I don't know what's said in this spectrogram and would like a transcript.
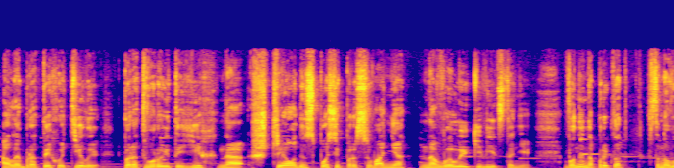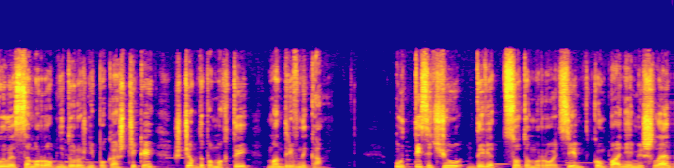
але брати хотіли перетворити їх на ще один спосіб пересування на великій відстані. Вони, наприклад, встановили саморобні дорожні показчики, щоб допомогти мандрівникам. У 1900 році компанія Мішлен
